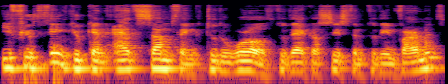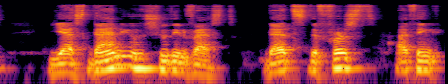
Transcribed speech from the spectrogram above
If you think you can add something to the world, to the ecosystem, to the environment, yes, then you should invest. That's the first, I think,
